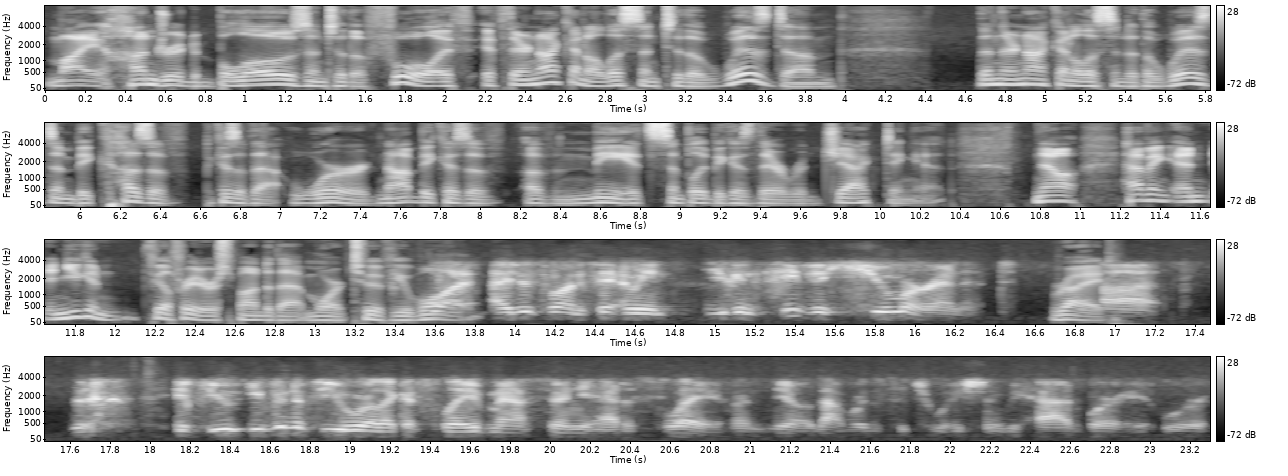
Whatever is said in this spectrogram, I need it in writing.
my hundred blows into the fool. If if they're not going to listen to the wisdom, then they're not going to listen to the wisdom because of because of that word, not because of, of me. It's simply because they're rejecting it. Now, having and, and you can feel free to respond to that more too if you want. Well, I just want to say, I mean, you can see the humor in it, right? Uh, if you even if you were like a slave master and you had a slave, and you know that were the situation we had where it were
